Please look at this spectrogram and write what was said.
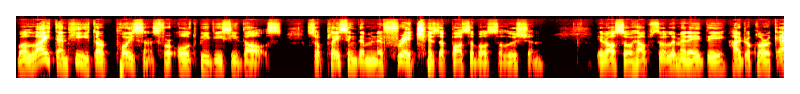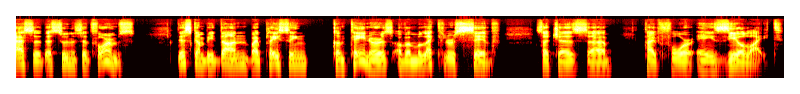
Well, light and heat are poisons for old PVC dolls, so placing them in a fridge is a possible solution. It also helps to eliminate the hydrochloric acid as soon as it forms. This can be done by placing containers of a molecular sieve, such as uh, type 4A zeolite,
